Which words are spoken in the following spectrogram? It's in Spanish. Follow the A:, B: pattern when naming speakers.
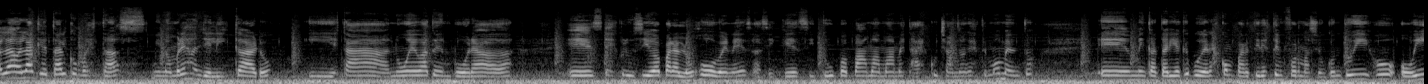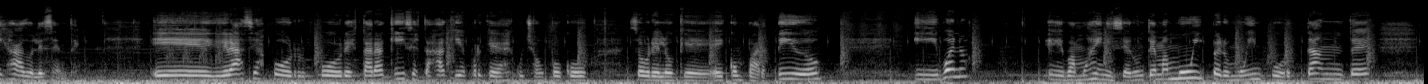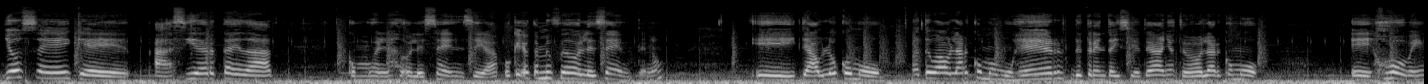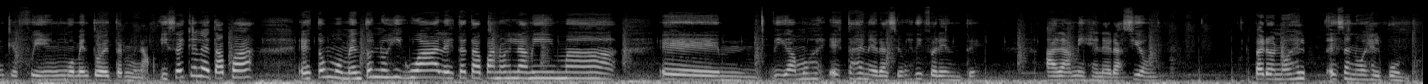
A: Hola, hola, ¿qué tal? ¿Cómo estás? Mi nombre es Angelique Caro y esta nueva temporada es exclusiva para los jóvenes, así que si tu papá, mamá me estás escuchando en este momento, eh, me encantaría que pudieras compartir esta información con tu hijo o hija adolescente. Eh, gracias por, por estar aquí, si estás aquí es porque has escuchado un poco sobre lo que he compartido. Y bueno, eh, vamos a iniciar un tema muy, pero muy importante. Yo sé que a cierta edad, como en la adolescencia, porque yo también fui adolescente, ¿no? Y te hablo como, no te voy a hablar como mujer de 37 años, te voy a hablar como eh, joven que fui en un momento determinado. Y sé que la etapa, estos momentos no es igual, esta etapa no es la misma, eh, digamos, esta generación es diferente a la mi generación. Pero no es el, ese no es el punto.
